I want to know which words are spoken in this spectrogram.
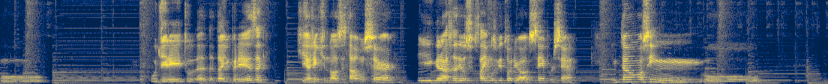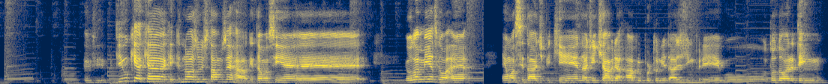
o, o direito da, da, empresa, que a gente, nós estávamos certos, e graças a Deus saímos vitoriosos 100%. Então, assim, o... viu que, que, que nós não estávamos errados. Então, assim, é... eu lamento, é, é uma cidade pequena, a gente abre, abre oportunidade de emprego, toda hora tem,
